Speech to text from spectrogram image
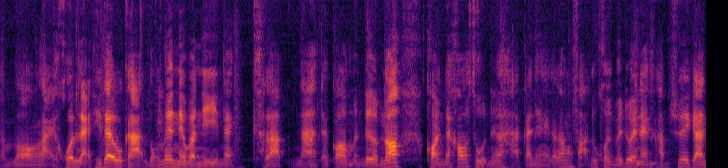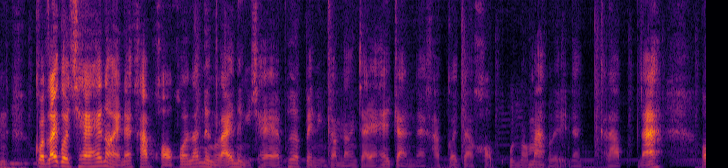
สำรองหลายคนแหละที่ได้โอกาสลงเล่นในวันนี้นะครับนะแต่ก็เหมือนเดิมเนาะก่อนจะเข้าสู่เนื้อหากันยังไงก็ต้องฝากทุกคนไว้ด้วยนะครับช่วยกันกดไลค์กดแชร์ให้หน่อยนะครับขอคนละหนึ่งไลค์หนึ่งแชร์เพื่อเป็นกำลังใจให้กันนะครับ ก็จะขอบคุณมากๆเลยนะครับนะโอ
